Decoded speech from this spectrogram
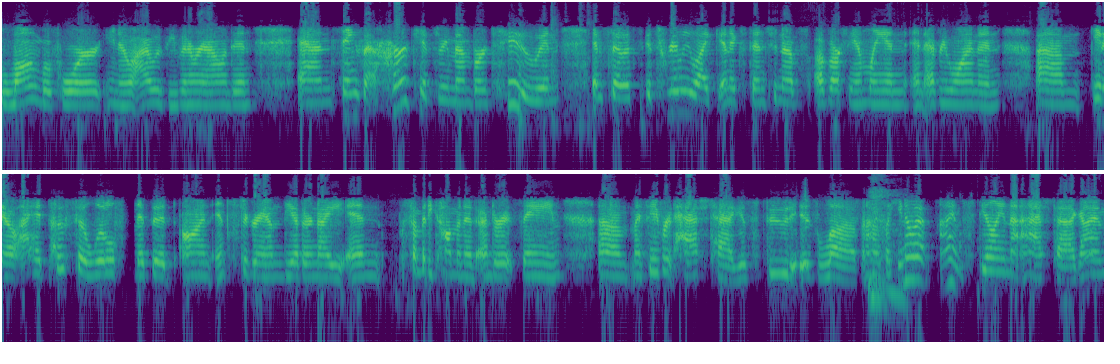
long before you know I was even around, and and things that her kids remember too. And and so it's it's really like an extension of of our family and and everyone. And um, you know, I had posted a little snippet on Instagram the other night, and somebody commented under it saying, um, "My favorite hashtag is food is love," and I was like, you know what, I am stealing that hashtag. I'm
